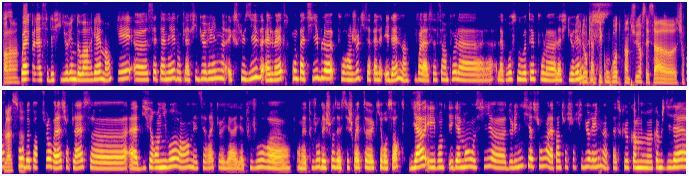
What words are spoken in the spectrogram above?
par là? Ouais, voilà, c'est des figurines de Wargame. hein. Et euh, cette année, donc la figurine exclusive, elle va être compatible pour un jeu qui s'appelle Eden. Voilà, ça c'est un peu la, la, la grosse nouveauté pour le- la Et figurine. donc un petit concours de peinture, c'est ça, euh, sur Un place concours de peinture, voilà, sur place, euh, à différents niveaux, hein, mais c'est vrai qu'il y y a toujours, euh, on a toujours des choses assez chouettes qui ressortent. Il y a également aussi de l'initiation à la peinture sur figurine, parce que comme, comme je disais,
